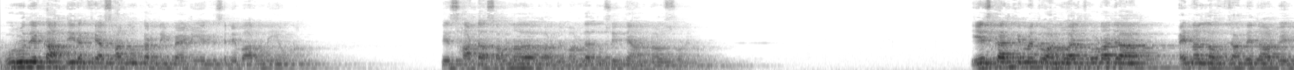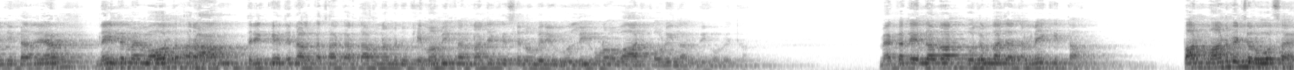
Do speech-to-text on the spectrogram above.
ਗੁਰੂ ਦੇ ਘਰ ਦੀ ਰੱਖਿਆ ਸਾਨੂੰ ਕਰਨੀ ਪੈਣੀ ਹੈ, ਕਿਸੇ ਨੇ ਬਾਹਰੋਂ ਨਹੀਂ ਆਉਣਾ। ਇਹ ਸਾਡਾ ਸਭਨਾਂ ਦਾ ਫਰਜ਼ ਬਣਦਾ ਤੁਸੀਂ ਧਿਆਨ ਨਾਲ ਸੁਣਿਓ। ਇਸ ਕਰਕੇ ਮੈਂ ਤੁਹਾਨੂੰ ਅੱਜ ਥੋੜਾ ਜਿਹਾ ਇਹਨਾਂ ਲਫ਼ਜ਼ਾਂ ਦੇ ਨਾਲ ਬੇਨਤੀ ਕਰ ਰਿਹਾ, ਨਹੀਂ ਤੇ ਮੈਂ ਬਹੁਤ ਆਰਾਮ ਤਰੀਕੇ ਦੇ ਨਾਲ ਕਥਾ ਕਰਦਾ ਹੁੰਦਾ, ਮੈਨੂੰ ਖੇਮਾ ਵੀ ਕਰਨਾ ਜੇ ਕਿਸੇ ਨੂੰ ਮੇਰੀ ਬੋਲੀ ਹੁਣ ਆਵਾਜ਼ ਕੌੜੀ ਲੱਗਦੀ ਹੋਵੇ ਤਾਂ। ਮੈਂ ਕਦੇ ਇਦਾਂ ਦਾ ਬੋਲਣ ਦਾ ਯਤਨ ਨਹੀਂ ਕੀਤਾ, ਪਰ ਮਨ ਵਿੱਚ ਰੋਸ ਹੈ।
